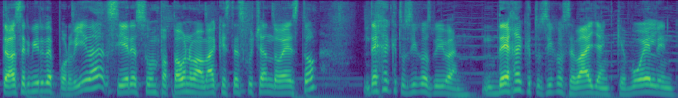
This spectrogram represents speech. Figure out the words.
te va a servir de por vida. Si eres un papá o una mamá que está escuchando esto, deja que tus hijos vivan, deja que tus hijos se vayan, que vuelen,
